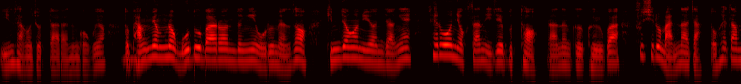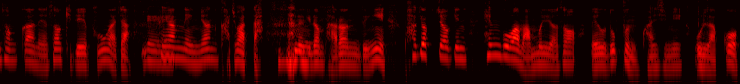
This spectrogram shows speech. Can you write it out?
인상을 줬다라는 거고요. 또 방명록 모두 발언 등이 오르면서 김정은 위원장의 새로운 역사는 이제부터라는 그 글과 수시로 만나자, 또 회담 성과 내서 기대에 부응하자, 네. 평양냉면 가져왔다라는 이런 발언 등이 파격적인 행보와 맞물려서 매우 높은 관심이 올랐고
